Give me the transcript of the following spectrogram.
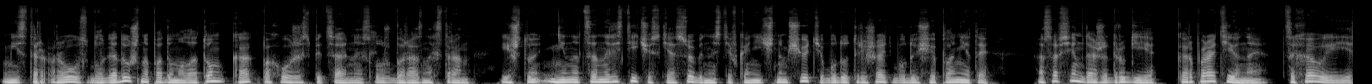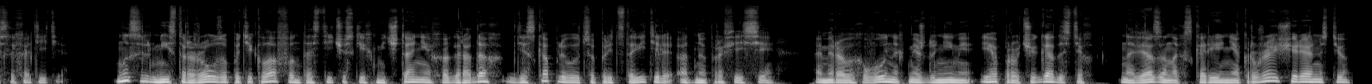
мистер Роуз благодушно подумал о том, как похожи специальные службы разных стран, и что не националистические особенности в конечном счете будут решать будущее планеты, а совсем даже другие, корпоративные, цеховые, если хотите. Мысль мистера Роуза потекла в фантастических мечтаниях о городах, где скапливаются представители одной профессии – о мировых войнах между ними и о прочих гадостях, навязанных скорее не окружающей реальностью,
